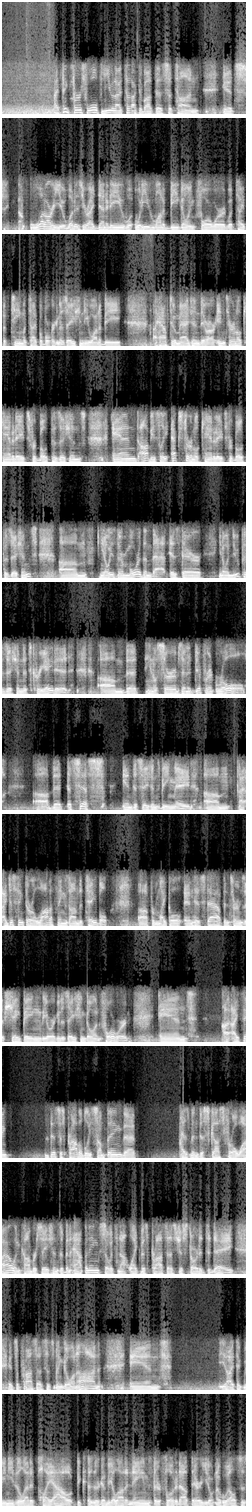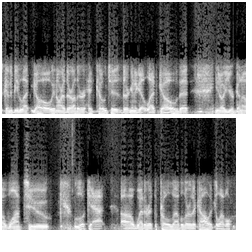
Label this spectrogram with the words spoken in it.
I think first, Wolf, you and I talked about this a ton. It's what are you? What is your identity? What, what, do you want to be going forward? What type of team, what type of organization do you want to be? I have to imagine there are internal candidates for both positions and obviously external candidates for both positions. Um, you know, is there more than that? Is there, you know, a new position that's created um, that, you know, serves in a different role? Uh, that assists in decisions being made. Um, I, I, just think there are a lot of things on the table uh, for Michael and his staff in terms of shaping the organization going forward. And I, I think this is probably something that has been discussed for a while and conversations have been happening. So it's not like this process just started today. It's a process that's been going on. And you know, I think we need to let it play out because there are going to be a lot of names that are floated out there. You don't know who else is going to be let go. You know, are there other head coaches that are going to get let go that, you know, you're going to want to look at, uh, whether at the pro level or the college level?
